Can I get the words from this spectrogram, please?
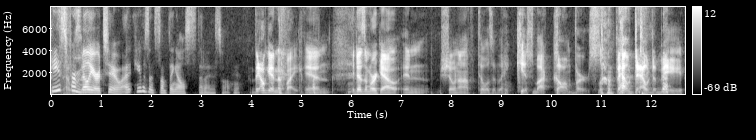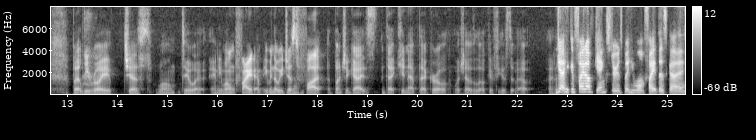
He's That was, uh, familiar too. I, he was in something else that I saw. Yeah. they all get in a fight and it doesn't work out and Sho'nuff tells him like kiss my converse bow down to me but leroy just won't do it and he won't fight him even though he just No. fought a bunch of guys that kidnapped that girl which i was a little confused about I don't- Yeah, he can fight off gangsters, but he won't fight this guy.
